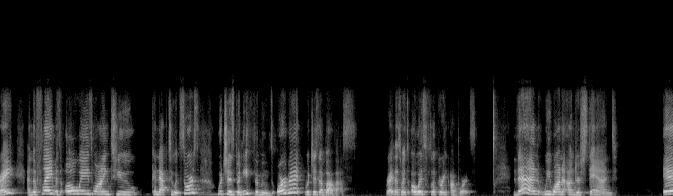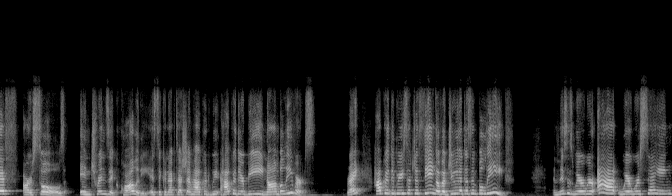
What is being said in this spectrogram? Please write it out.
right? And the flame is always wanting to connect to its source, which is beneath the moon's orbit, which is above us, right? That's why it's always flickering upwards. Then we want to understand if our soul's intrinsic quality is to connect to Hashem, how could we, how could there be non-believers, right? How could there be such a thing of a Jew that doesn't believe? And this is where we're at, where we're saying,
